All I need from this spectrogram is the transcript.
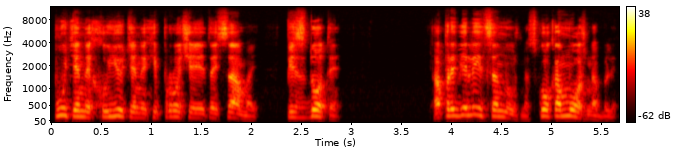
Путиных, Хуютиных и прочей этой самой пиздоты. Определиться нужно. Сколько можно, блин.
